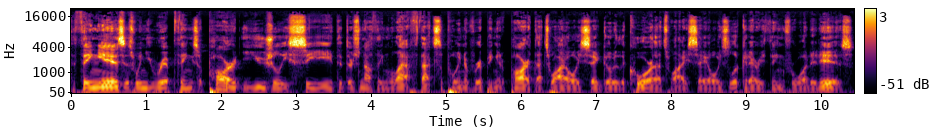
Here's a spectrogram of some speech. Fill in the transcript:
The thing is, is when you rip things apart, you usually see that there's nothing left. That's the point of ripping it apart. That's why I always say go to the core. That's why I say always look at everything for what it is.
